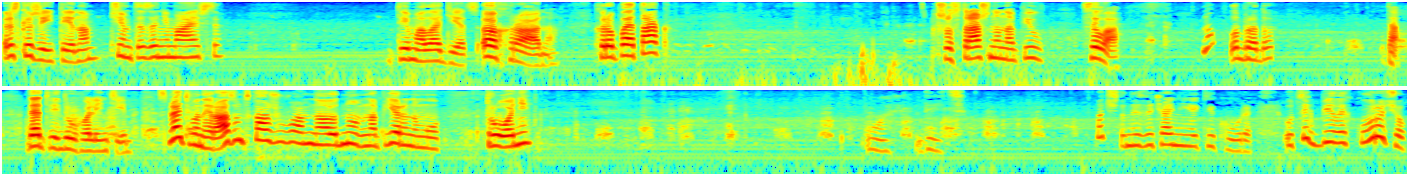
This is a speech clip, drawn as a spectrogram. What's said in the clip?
Розкажи ти нам, чим ти займаєшся? Ти молодець. Охрана. Хропе так, що страшно на пів села. Ну, лабрадор. Так. Де твій друг Валентін? Сплять вони разом, скажу вам, на одному на п'єрному троні. Ой, дивіться. Бачите, незвичайні які кури. У цих білих курочок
